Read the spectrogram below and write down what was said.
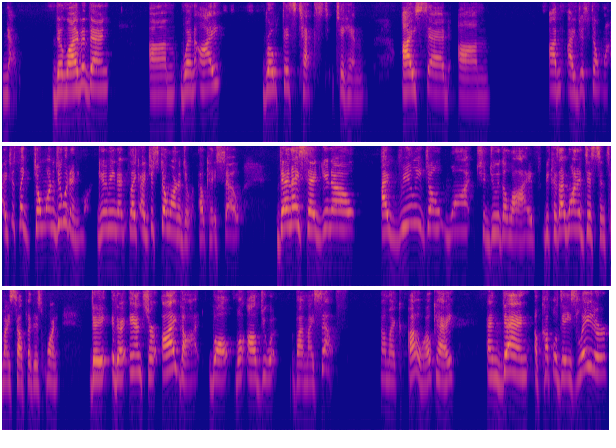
No. The live event, um, when I wrote this text to him, I said, um, I'm, I just don't want, I just like don't want to do it anymore. You know what I mean? Like, I just don't want to do it. Okay. So then I said, you know, I really don't want to do the live because I want to distance myself at this point. The, the answer I got, well, well, I'll do it by myself. I'm like, oh, okay. And then a couple days later,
